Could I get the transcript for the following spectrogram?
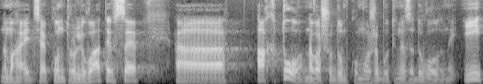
намагається контролювати все. Е, а хто, на вашу думку, може бути незадоволений? І,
